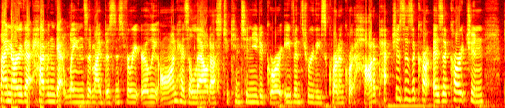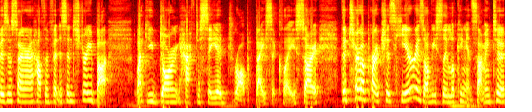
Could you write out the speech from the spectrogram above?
I know that having that lens in my business very early on has allowed us to continue to grow even through these quote unquote harder patches as a, as a coach and business owner in the health and fitness industry. But like you don't have to see a drop basically. So the two approaches here is obviously looking at something to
